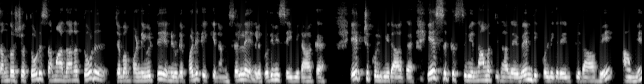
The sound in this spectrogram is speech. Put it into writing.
சந்தோஷத்தோடு சமாதானத்தோடு ஜெபம் பண்ணிவிட்டு எங்களுடைய படுக்கைக்கு நாங்கள் செல்ல எங்களுக்கு உதவி செய்வீராக ஏற்றுக்கொள்வீராக. இயேசு கிறிஸ்துவின் நாமத்தினாலே வேண்டிக் கொள்கிறேன் பிதாவே. ஆமே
